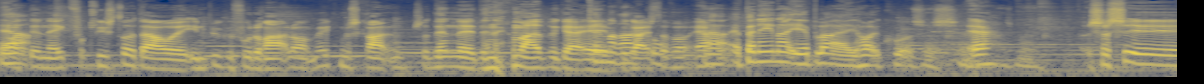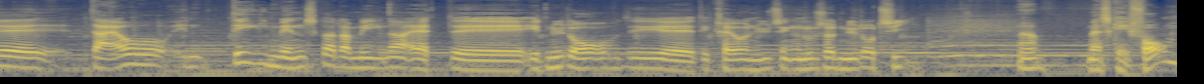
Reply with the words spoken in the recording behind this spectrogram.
Ja. og den er ikke forklistret. Der er jo øh, indbygget futural om, ikke, med skralden. Så den, øh, den er meget bega- den er ret begejstret for. Ja. Ja. Bananer og æbler er i høj kurs. hos- Ja. Så øh, der er jo en del mennesker, der mener, at øh, et nyt år, det, øh, det kræver nye ting, og nu er det så et nyt år 10. Ja. Man skal i form,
